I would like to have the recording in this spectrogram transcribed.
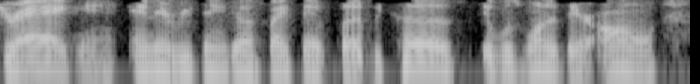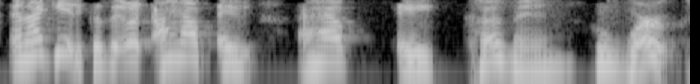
dragging and everything else like that. But because it was one of their own, and I get it because I have a I have a cousin who works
